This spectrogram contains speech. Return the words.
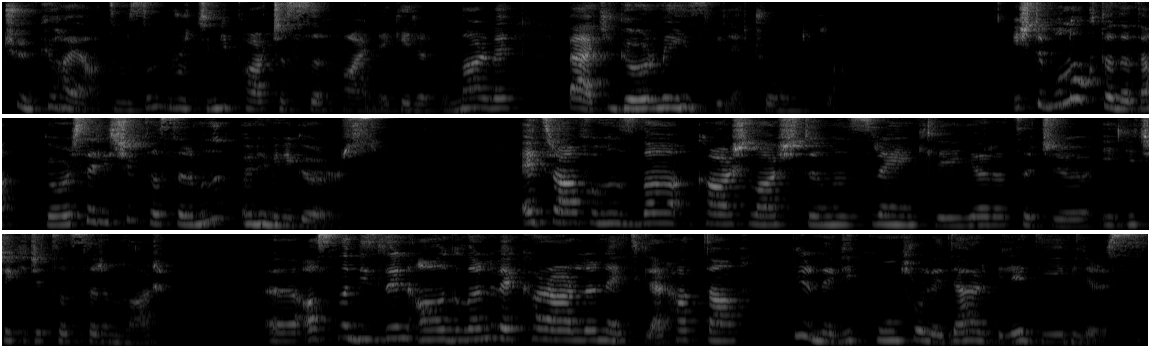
Çünkü hayatımızın rutin bir parçası haline gelir bunlar ve belki görmeyiz bile çoğunlukla. İşte bu noktada da görsel iletişim tasarımının önemini görürüz. Etrafımızda karşılaştığımız renkli, yaratıcı, ilgi çekici tasarımlar e, aslında bizlerin algılarını ve kararlarını etkiler. Hatta bir nevi kontrol eder bile diyebiliriz.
